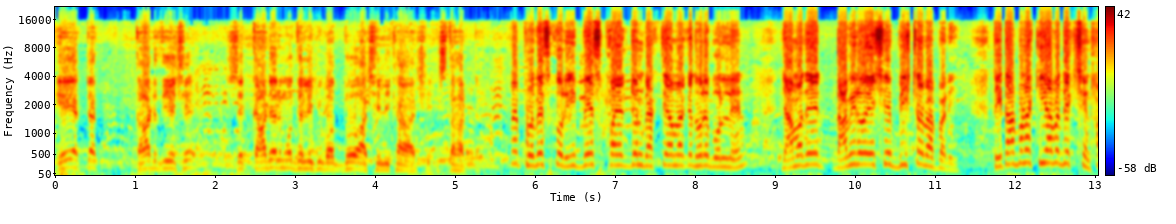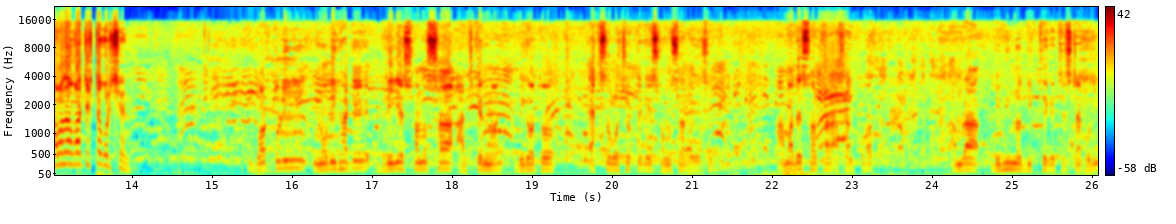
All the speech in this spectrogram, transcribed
এই একটা কার্ড দিয়েছে। সে কার্ডের মধ্যে লিপিবদ্ধ আছে, লেখা আছে, ইস্তাহারটা। প্রবেশ করি, বেশ কয়েকজন ব্যক্তি আমাকে ধরে বললেন যে আমাদের দাবি রয়েছে বৃষ্টার ব্যাপারে। তো এটা আপনারা কীভাবে দেখছেন? সমাধান করার চেষ্টা করছেন? বটতলি নদীঘাটে ব্রিজের সমস্যা আজকের নয়, বিগত একশো বছর থেকে সমস্যা রয়েছে। আমাদের সরকার আসার পর আমরা বিভিন্ন দিক থেকে চেষ্টা করি।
